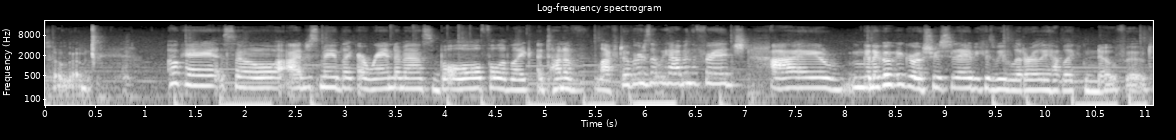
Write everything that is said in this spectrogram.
so good. Okay, so I just made like a random ass bowl full of like a ton of leftovers that we have in the fridge. I'm gonna go get groceries today because we literally have like no food.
